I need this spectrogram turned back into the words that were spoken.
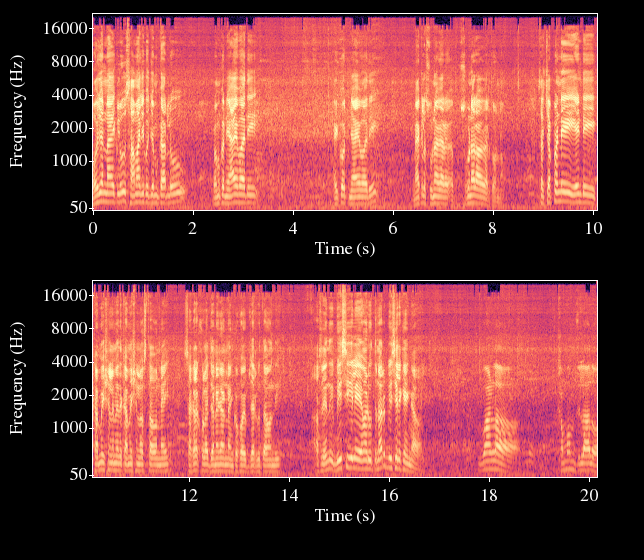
బహుజన్ నాయకులు సామాజిక ఉద్యమకారులు ప్రముఖ న్యాయవాది హైకోర్టు న్యాయవాది మేకల సునా గారు సుగుణారావు గారితో ఉన్నాం. సార్ చెప్పండి ఏంటి కమిషన్ల మీద కమిషన్లు వస్తూ ఉన్నాయి? సకల కుల జనగణన ఇంకొక వైపు జరుగుతూ ఉంది. అసలు ఎందుకు బీసీలు ఏమడుగుతున్నారు బీసీలకు ఏం కావాలి? ఇవాళ ఖమ్మం జిల్లాలో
